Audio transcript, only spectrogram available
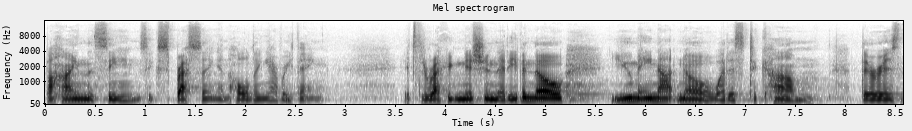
behind the scenes, expressing and holding everything. It's the recognition that even though you may not know what is to come, there is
